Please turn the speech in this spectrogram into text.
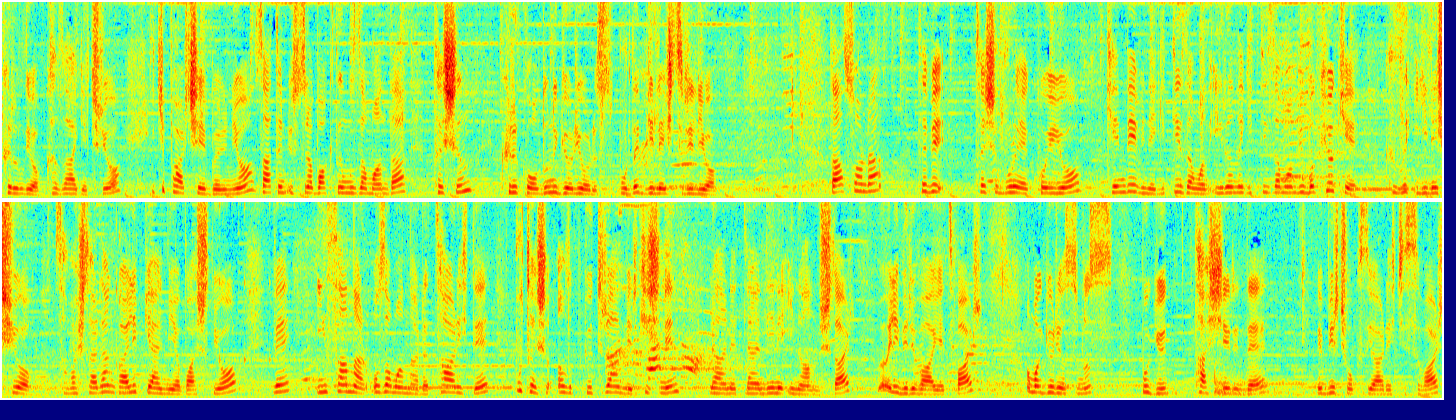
kırılıyor, kaza geçiriyor. İki parçaya bölünüyor. Zaten üstüne baktığımız zaman da taşın kırık olduğunu görüyoruz. Burada birleştiriliyor. Daha sonra tabi taşı buraya koyuyor. Kendi evine gittiği zaman, İran'a gittiği zaman bir bakıyor ki kızı iyileşiyor. Savaşlardan galip gelmeye başlıyor ve insanlar o zamanlarda tarihte bu taşı alıp götüren bir kişinin lanetlendiğine inanmışlar. Böyle bir rivayet var. Ama görüyorsunuz bugün taş yerinde ve birçok ziyaretçisi var.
